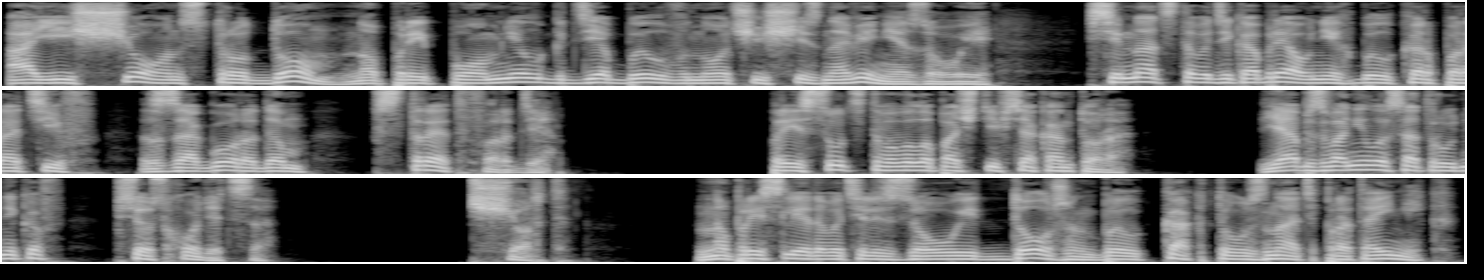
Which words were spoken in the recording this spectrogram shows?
А еще он с трудом, но припомнил, где был в ночь исчезновения Зоуи. 17 декабря у них был корпоратив за городом в Стретфорде. Присутствовала почти вся контора. Я обзвонила сотрудников, все сходится. Черт, но преследователь Зоуи должен был как-то узнать про тайник.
